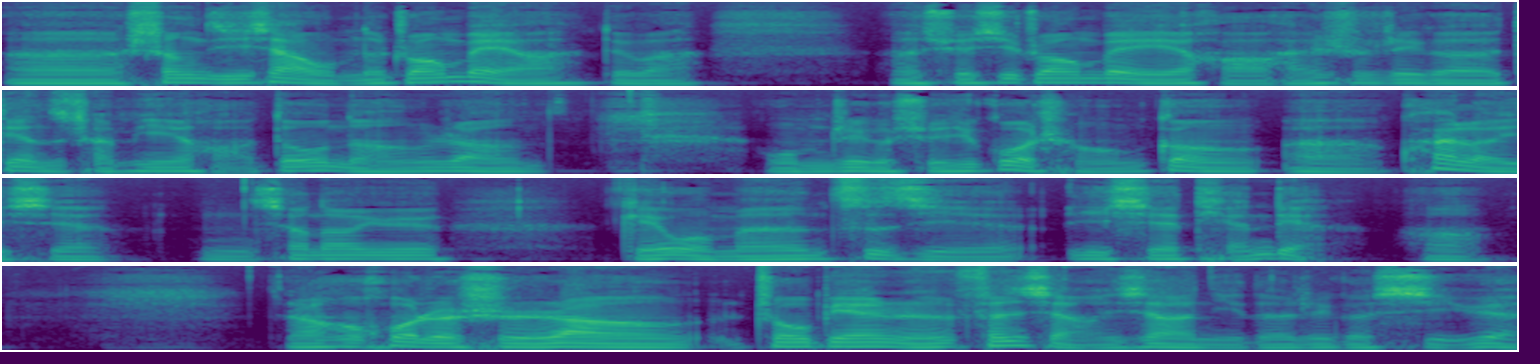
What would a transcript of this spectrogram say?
呃升级一下我们的装备啊，对吧？呃，学习装备也好，还是这个电子产品也好，都能让我们这个学习过程更呃快乐一些。嗯，相当于给我们自己一些甜点啊，然后或者是让周边人分享一下你的这个喜悦。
